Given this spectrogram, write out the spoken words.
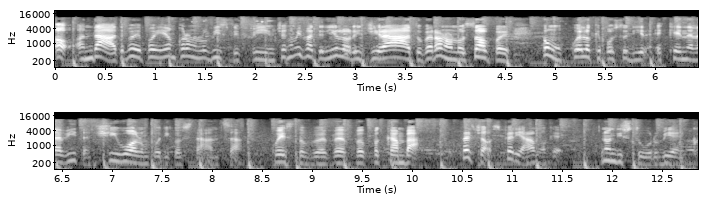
oh, andate, poi, poi, io ancora non l'ho visto il film, cioè non mi fate dire, io l'ho rigirato, però non lo so, poi comunque quello che posso dire è che nella vita ci vuole un po' di costanza, questo per, per, per, per cambare, perciò speriamo che non disturbi, ecco.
